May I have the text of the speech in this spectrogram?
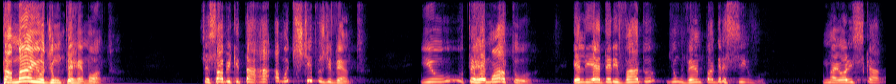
tamanho de um terremoto. Você sabe que tá, há, muitos tipos de vento. E o, o terremoto, ele é derivado de um vento agressivo, em maior escala.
